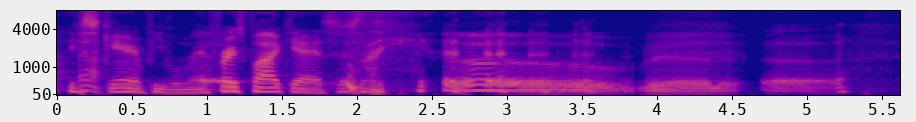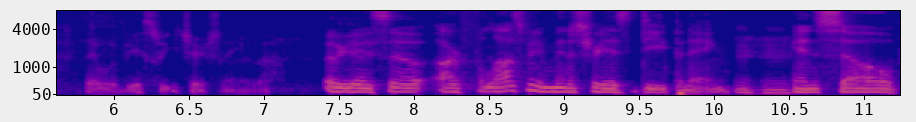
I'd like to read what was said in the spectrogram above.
He's scaring people, man. First podcast is like. oh man. Uh, that would be a sweet church name, though. Okay, so our philosophy of ministry is deepening. Mm-hmm. And so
